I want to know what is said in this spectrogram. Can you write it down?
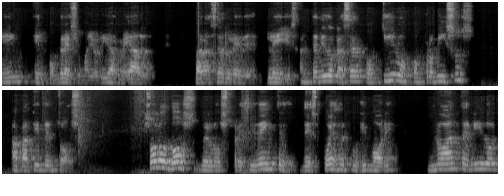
en el Congreso, mayoría real, para hacer leyes. Han tenido que hacer continuos compromisos a partir de entonces. Solo dos de los presidentes después de Fujimori no han tenido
